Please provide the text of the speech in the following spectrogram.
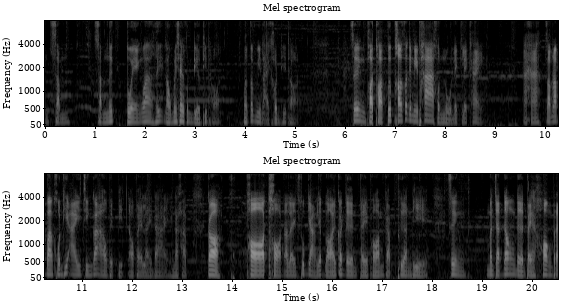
ำสำ สำนึกตัวเองว่าเฮ้ยเราไม่ใช่คนเดียวที่ถอด มันก็มีหลายคนที่ถอด ซึ่งพอถอดปุ๊บเขาก็จะมีผ้าขนหนูเล็ก ๆ ให้อะฮะสำหรับบางคนที่ไอจริงก็เอาไปปิดเอาไปอะไรได้นะครับ ก็พอถอดอะไรทุกอย่างเรียบร้อยก็เดินไปพร้อมกับเพื่อนพี่ ซึ่งมันจะต้องเดินไปห้องแร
